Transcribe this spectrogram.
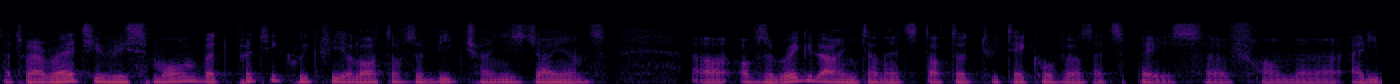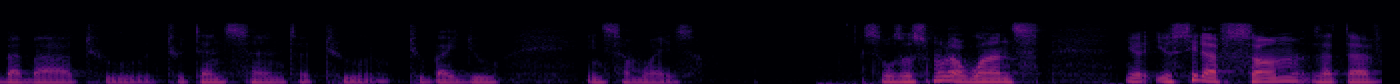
that were relatively small, but pretty quickly a lot of the big Chinese giants uh, of the regular internet started to take over that space uh, from uh, Alibaba to, to Tencent to, to Baidu in some ways. So the smaller ones, you, you still have some that have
